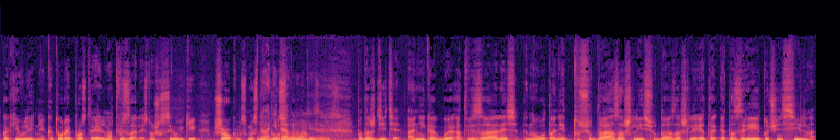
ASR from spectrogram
как явление, которые просто реально отвязались. Потому что силовики в широком смысле но этого они слова. отвязались. Подождите, они как бы отвязались, но вот они то сюда зашли, сюда зашли. Это, это зреет очень сильно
